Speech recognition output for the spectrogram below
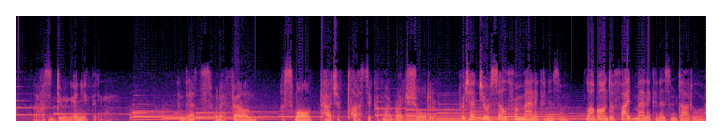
I wasn't doing anything. And that's when I found a small patch of plastic on my right shoulder. Protect yourself from mannequinism. Log on to fightmannequinism.org.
